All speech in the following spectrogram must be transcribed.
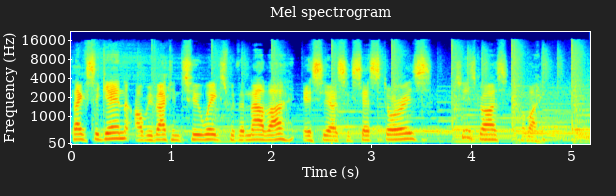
Thanks again. I'll be back in two weeks with another SEO success stories. Cheers, guys. Bye bye.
